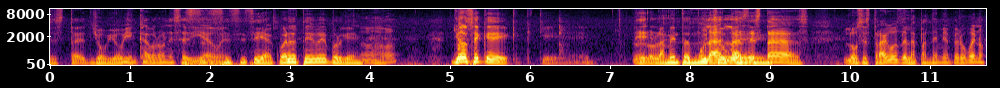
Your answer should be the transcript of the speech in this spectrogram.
está- llovió bien cabrón ese día, güey. Sí, sí, sí, acuérdate, güey, porque yo sé que, que- que Eh, lo lamentas mucho, La- las de estas, los estragos de la pandemia, pero bueno,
